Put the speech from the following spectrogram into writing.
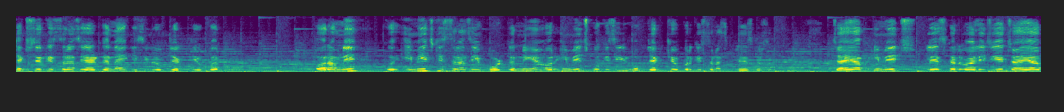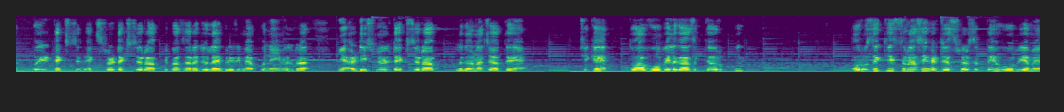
टेक्सचर किस तरह से ऐड करना है किसी भी ऑब्जेक्ट के ऊपर। और हमने कोई इमेज किस तरह से इंपोर्ट करनी है और इमेज को किसी ऑब्जेक्ट के ऊपर किस तरह से प्लेस कर सकते हैं। चाहे आप इमेज प्लेस करवा लीजिए, चाहे आप कोई टेक्सचर एक्स्ट्रा टेक्सचर आपके पास आ रहा है जो लाइब्रेरी में आपको नहीं मिल रहा, या एडिशनल टेक्सचर आप लगाना चाहते हैं, ठीक है? तो आप वो भी लगा सकते हैं और और उसे किस तरह से एडजस्ट कर सकते हैं, वो भी हमें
